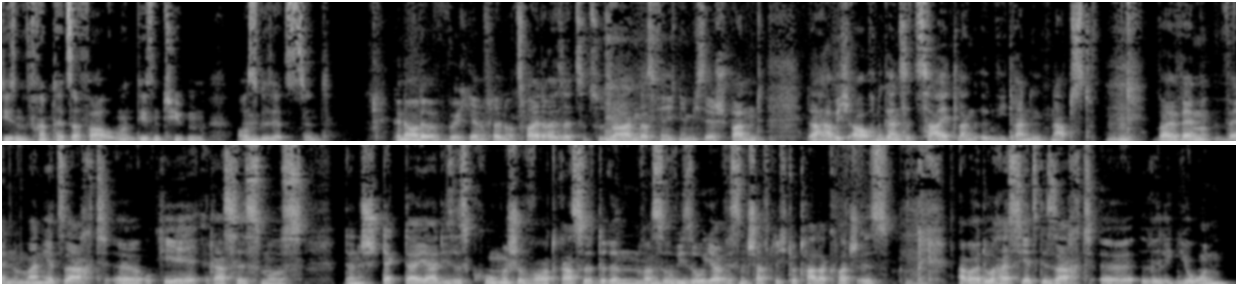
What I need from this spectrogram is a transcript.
diesen Fremdheitserfahrungen, diesen Typen mhm. ausgesetzt sind. Genau, da würde ich gerne vielleicht noch zwei, drei Sätze zu sagen. Das finde ich nämlich sehr spannend. Da habe ich auch eine ganze Zeit lang irgendwie dran geknapst. Mhm. Weil wenn, wenn man jetzt sagt, äh, okay, Rassismus, dann steckt da ja dieses komische Wort Rasse drin, mhm. was sowieso ja wissenschaftlich totaler Quatsch ist. Mhm. Aber du hast jetzt gesagt, äh, Religion,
